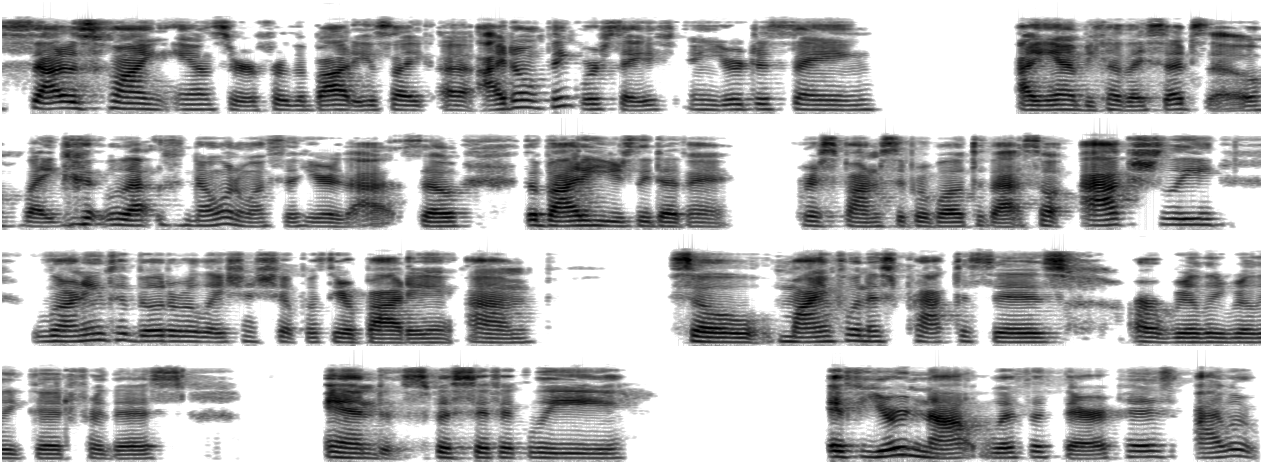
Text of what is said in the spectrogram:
satisfying answer for the body. It's like, uh, I don't think we're safe, and you're just saying, I am because I said so. Like, that, no one wants to hear that. So the body usually doesn't respond super well to that. So actually learning to build a relationship with your body. Um, so mindfulness practices are really, really good for this. And specifically, if you're not with a therapist, I would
